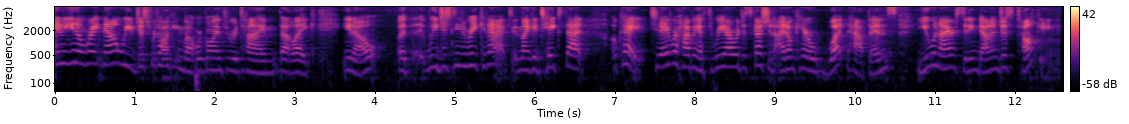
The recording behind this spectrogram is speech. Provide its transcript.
And you know, right now we just were talking about we're going through a time that like you know but we just need to reconnect and like it takes that. Okay, today we're having a three-hour discussion. I don't care what happens. You and I are sitting down and just talking.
